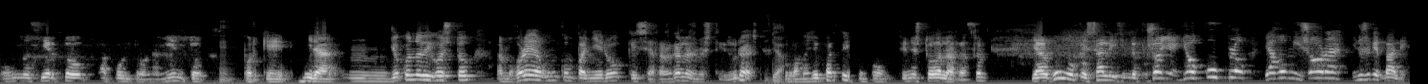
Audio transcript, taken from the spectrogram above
o un cierto apoltronamiento, porque mira, mm, yo cuando digo esto, a lo mejor hay algún compañero que se rasga las vestiduras, por la mayor parte oh, tienes toda la razón y alguno que sale diciendo, pues oye, yo cumplo y hago mis horas y no sé qué, vale.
